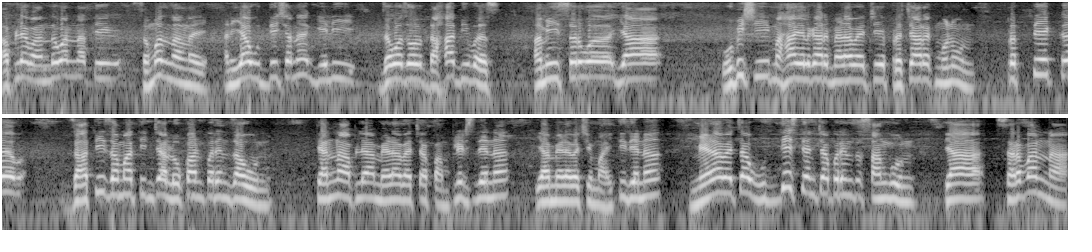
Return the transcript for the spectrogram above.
आपल्या बांधवांना ते समजणार नाही. आणि या उद्देशानं गेली जवळजवळ दहा दिवस आम्ही सर्व या ओबीसी महाएल्गार मेळाव्याचे प्रचारक म्हणून प्रत्येक जाती जमातींच्या लोकांपर्यंत जाऊन त्यांना आपल्या मेळाव्याच्या पाम्पलेट्स देणं या मेळाव्याची माहिती देणं मेळाव्याचा उद्देश त्यांच्यापर्यंत सांगून त्या सर्वांना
